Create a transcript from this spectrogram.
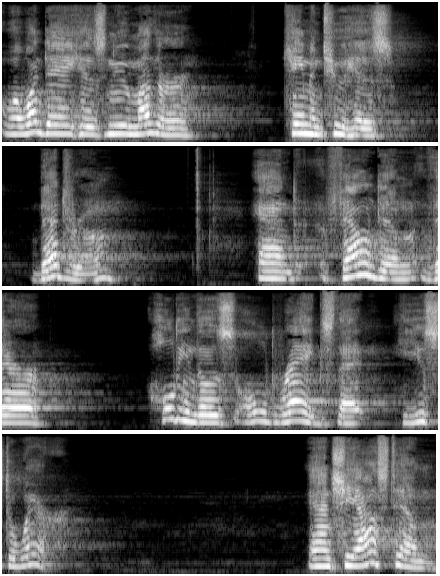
Well, one day his new mother came into his bedroom and found him there holding those old rags that he used to wear. And she asked him,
